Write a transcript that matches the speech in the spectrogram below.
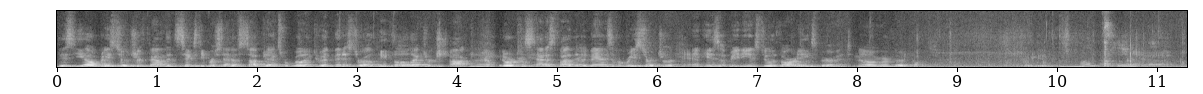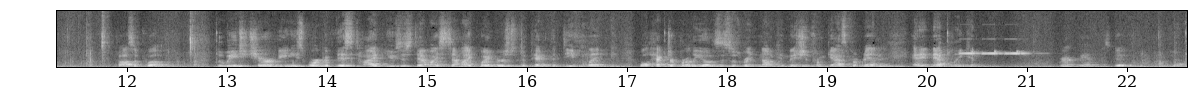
This Yale researcher found that 60% of subjects were willing to administer a lethal electric shock in order to satisfy the demands of a researcher in his obedience to authority experiment. Milgram. Third point. Very good. Monty. Toss of 12. Luigi Cherubini's work of this type uses demi-semiquavers to depict the deep link, while Hector Berlioz's was written on commission from Gasparin and ineptly con- Requiem? That's good. Good job.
